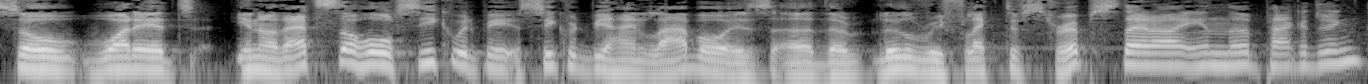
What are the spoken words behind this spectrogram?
So what it you know that's the whole secret be- secret behind Labo is uh, the little reflective strips that are in the packaging.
